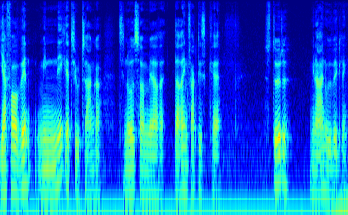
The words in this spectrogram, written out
jeg får vendt mine negative tanker til noget, som jeg, der rent faktisk kan støtte min egen udvikling?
